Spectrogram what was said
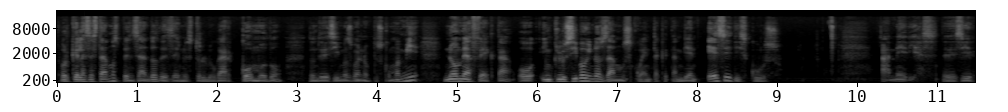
porque las estamos pensando desde nuestro lugar cómodo, donde decimos, bueno, pues como a mí no me afecta, o inclusive hoy nos damos cuenta que también ese discurso a medias, de decir,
